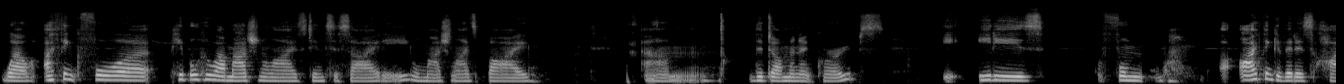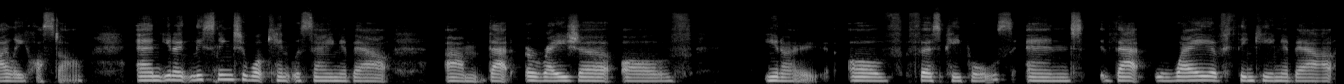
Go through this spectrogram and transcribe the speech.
well, I think for people who are marginalized in society or marginalized by um, the dominant groups, it, is for I think of it as highly hostile. And, you know, listening to what Kent was saying about um, that erasure of, you know, of First Peoples and that way of thinking about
